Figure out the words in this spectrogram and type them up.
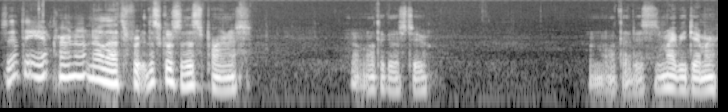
Is that the amp turn on? No, that's for this goes to this furnace. I don't know what that goes to. I don't know what that is. It might be dimmer.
